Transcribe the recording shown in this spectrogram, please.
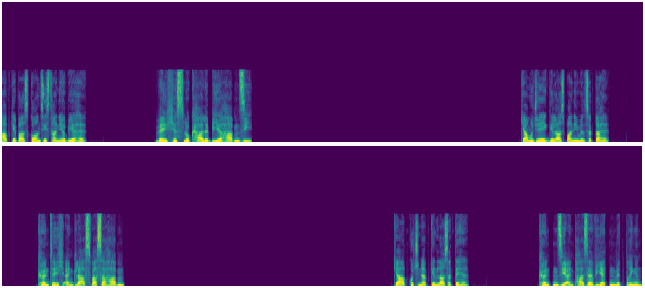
आपके पास कौन सी स्थानीय बियर है Welches lokale Bier haben Sie? क्या मुझे एक गिलास पानी मिल सकता है Könnte ich ein Glas Wasser haben? क्या आप कुछ नैपकिन ला सकते हैं Könnten Sie ein paar Servietten mitbringen?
